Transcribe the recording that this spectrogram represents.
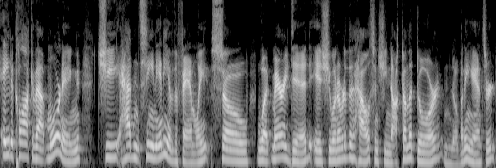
eight o'clock that morning, she hadn't seen any of the family. So what Mary did is she went over to the house and she knocked on the door. Nobody answered.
